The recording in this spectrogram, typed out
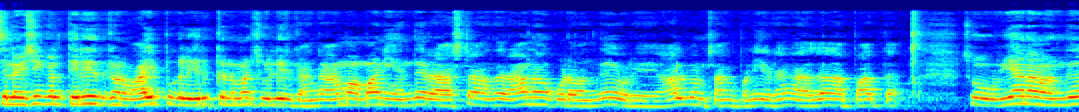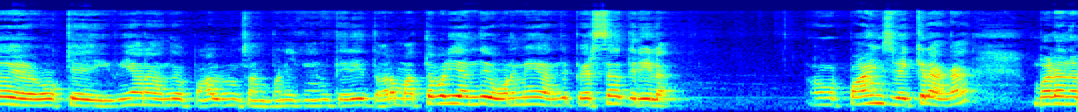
சில விஷயங்கள் தெரியறதுக்கான வாய்ப்புகள் இருக்கணுமான்னு மாதிரி சொல்லியிருக்காங்க. ஆமாம்மா நீ வந்து லாஸ்ட்டாக வந்து ராணுவ கூட வந்து ஒரு ஆல்பம் சாங் பண்ணியிருக்காங்க. அதெல்லாம் நான் பார்த்தேன். ஸோ வியானா வந்து ஓகே வியானா வந்து ஆல்பம் சாங் பண்ணியிருக்காங்கன்னு தெரியுது தவிர மற்றபடி வந்து ஒன்றுமே வந்து பெருசாக தெரியல. அவங்க பாயிண்ட்ஸ் வைக்கிறாங்க. பட் அந்த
